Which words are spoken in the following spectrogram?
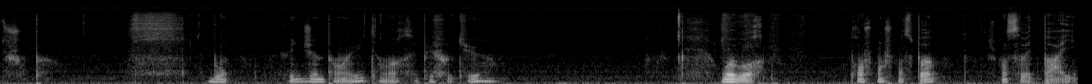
toujours pas. Bon, je vais jump en 8, on va voir c'est plus fructueux. On va voir. Franchement, je pense pas. Je pense que ça va être pareil.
